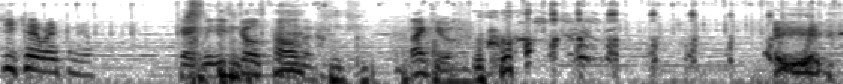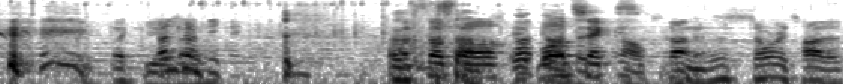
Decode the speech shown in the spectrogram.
DK away from you. Okay, we need to go with Paladin. Thank you. Fuck you. Don't. DK. I'm stuck all. One six. Oh, God, this is so retarded.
